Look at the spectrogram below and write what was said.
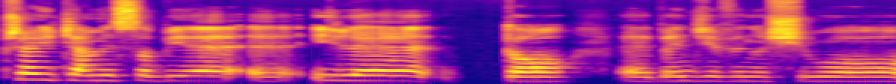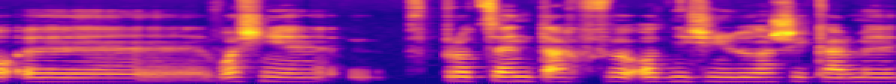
przeliczamy sobie, y, ile to y, będzie wynosiło y, właśnie w procentach w odniesieniu do naszej karmy,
